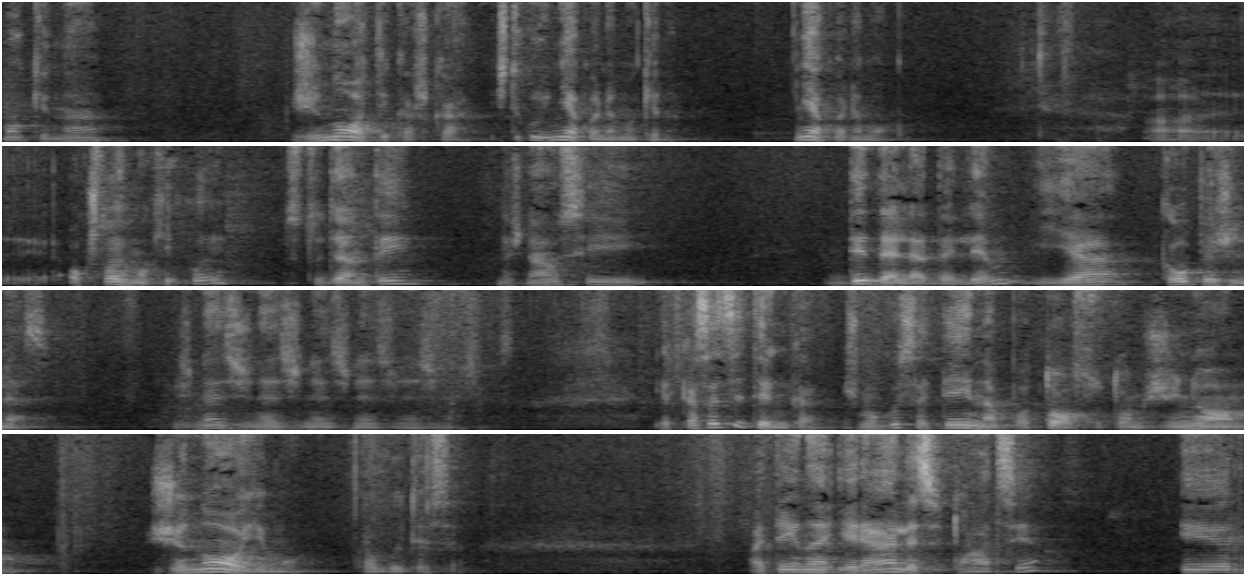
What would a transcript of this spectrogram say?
Mokina žinoti kažką. Iš tikrųjų nieko nemokina. Nieko nemoko. Aukštoji mokyklai studentai dažniausiai didelę dalim jie kaupia žinias. Žinias, žinias, žinias, žinias, žinias, žinias. Ir kas atsitinka? Žmogus ateina po to su tom žiniom, žinojimu, kabutėse. Ateina į realią situaciją ir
